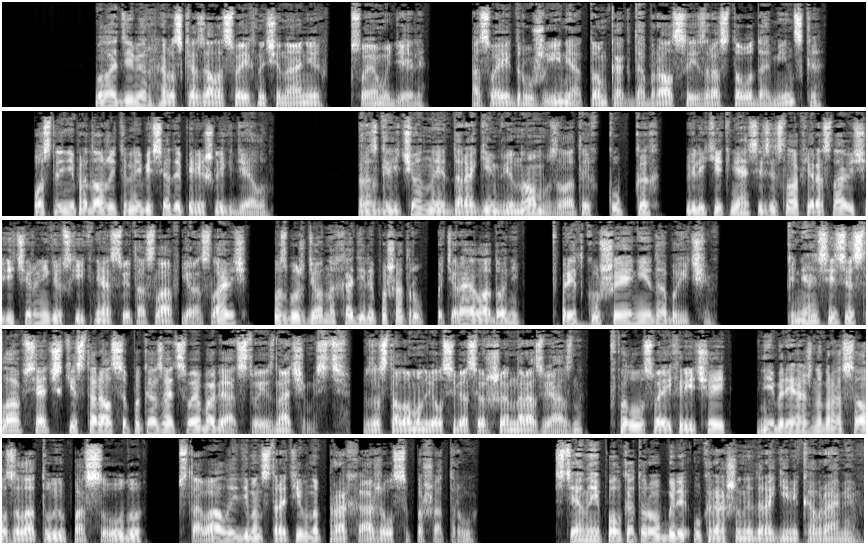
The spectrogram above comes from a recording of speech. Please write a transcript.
Владимир рассказал о своих начинаниях в своем уделе, о своей дружине, о том, как добрался из Ростова до Минска. После непродолжительной беседы перешли к делу. Разгоряченные дорогим вином в золотых кубках, великий князь Изяслав Ярославич и черниговский князь Святослав Ярославич возбужденно ходили по шатру, потирая ладони в предвкушении добычи. Князь Изяслав всячески старался показать свое богатство и значимость. За столом он вел себя совершенно развязно, в пылу своих речей небрежно бросал золотую посуду, вставал и демонстративно прохаживался по шатру, стены и пол которого были украшены дорогими коврами.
